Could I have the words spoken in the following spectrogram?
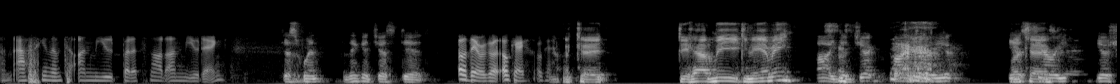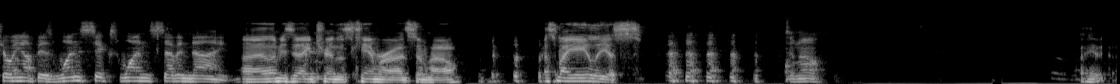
I'm asking them to unmute, but it's not unmuting. Just went. I think it just did. Oh, there we go. Okay, okay. Okay. Do you have me? You can hear me? Oh, you check. oh, Jerry, you- Yes, Okay. Jerry, you're showing up as one six one seven nine. Uh, let me see if I can turn this camera on somehow. That's my alias. To know. Oh, here we go.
